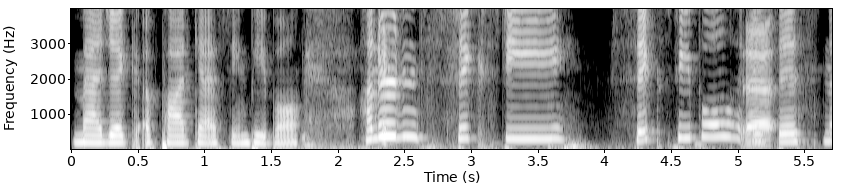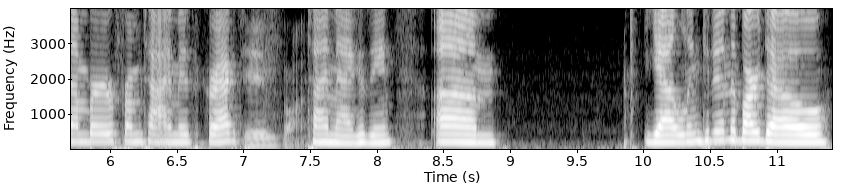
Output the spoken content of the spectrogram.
Magic of podcasting people. 166 people, if this number from Time is correct. Is. Time magazine. Um, yeah, Lincoln in the Bardo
